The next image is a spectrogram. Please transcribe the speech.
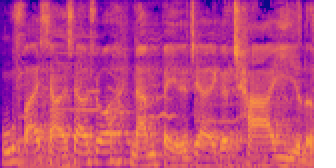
无法想象说南北的这样一个差异了。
